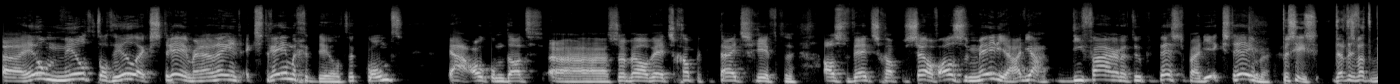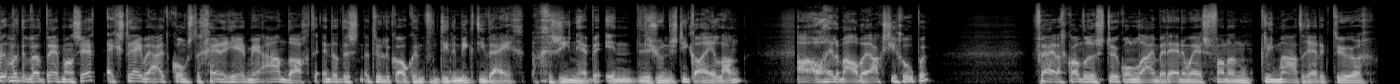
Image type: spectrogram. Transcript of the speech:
heel mild tot heel extreem. En alleen het extreme gedeelte komt ja, ook omdat eh, zowel wetenschappelijke tijdschriften als de wetenschappers zelf, als de media, ja, die varen natuurlijk het beste bij die extreme. Precies, dat is wat, wat, wat zegt. Extreme uitkomsten genereert meer aandacht. En dat is natuurlijk ook een dynamiek die wij gezien hebben in de journalistiek al heel lang. Al, al helemaal bij actiegroepen. Vrijdag kwam er een stuk online bij de NOS van een klimaatredacteur.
